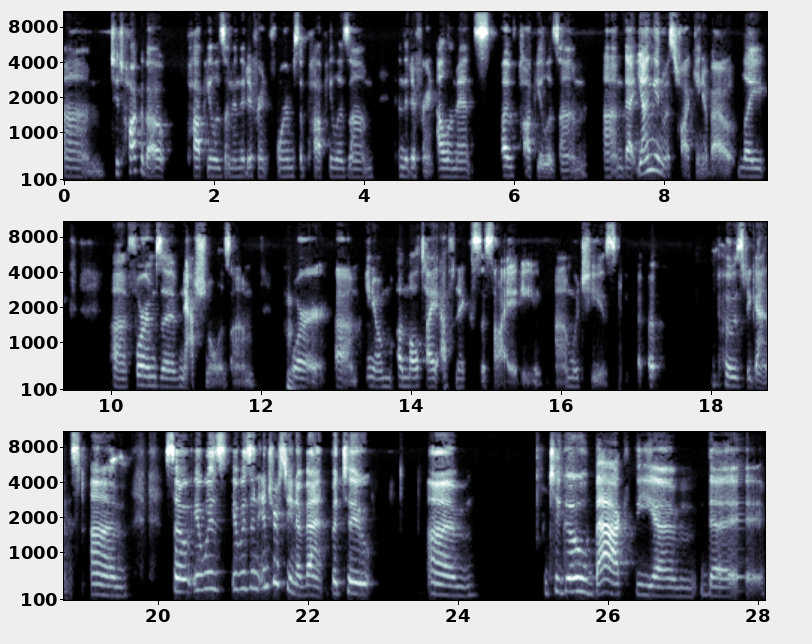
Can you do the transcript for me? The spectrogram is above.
um, to talk about populism and the different forms of populism and the different elements of populism um, that Jongen was talking about, like uh, forms of nationalism hmm. or um, you know a multi-ethnic society, um, which he's uh, opposed against. Um, so it was it was an interesting event, but to um, to go back the um, the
